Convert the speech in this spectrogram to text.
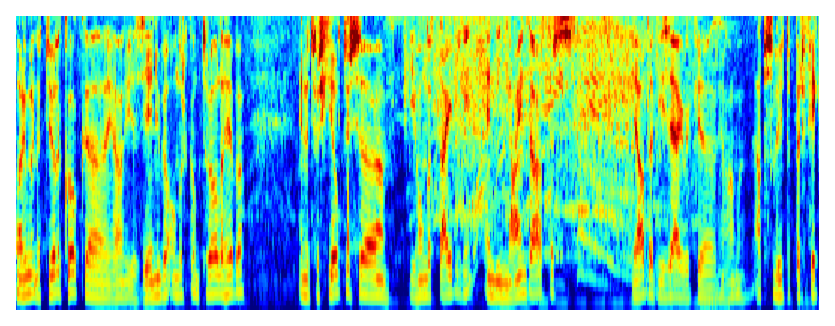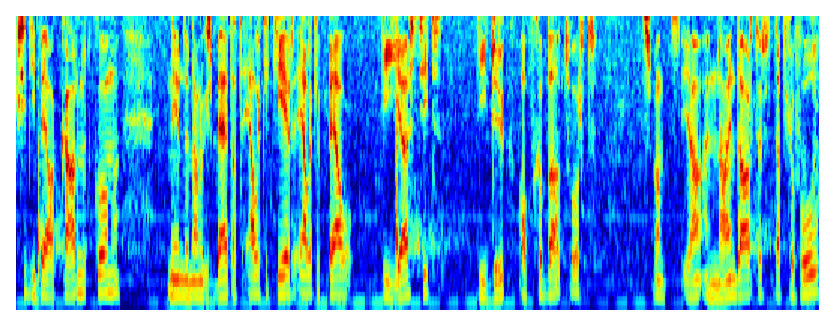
Maar je moet natuurlijk ook ja, je zenuwen onder controle hebben. En het verschil tussen die 180 en die 9 darters... Ja, dat is eigenlijk ja, een absolute perfectie die bij elkaar moet komen. Neem er dan nog eens bij dat elke keer, elke pijl die juist zit, die druk opgebouwd wordt. Want ja, een nine darter, dat gevoel,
